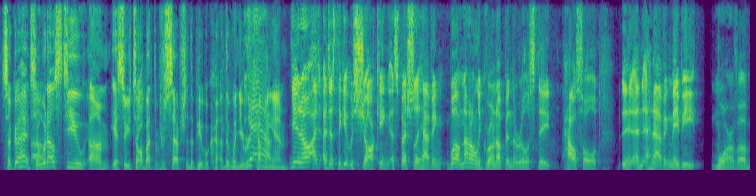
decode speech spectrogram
So go ahead. So what else do you? Um, yeah. So you talk about the perception that people co- that when you were coming in. You know, I, I just think it was shocking, especially having well, not only grown up in the real estate household and and having maybe more of a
